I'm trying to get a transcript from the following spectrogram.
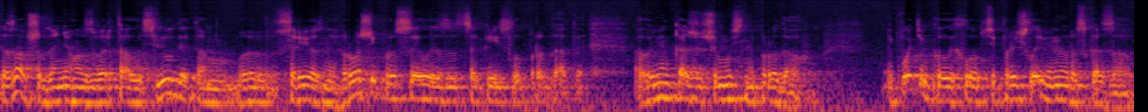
казав, що до нього звертались люди, там серйозні гроші просили за це крісло продати, але він каже, чомусь не продав. І потім, коли хлопці прийшли, він розказав.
